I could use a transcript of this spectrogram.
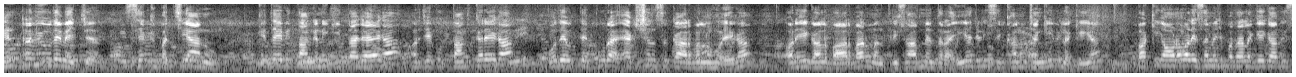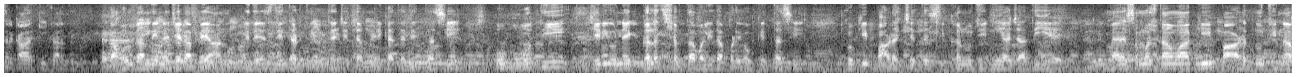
ਇੰਟਰਵਿਊ ਦੇ ਵਿੱਚ ਸਿੱਖ ਬੱਚਿਆਂ ਨੂੰ ਕਿਤੇ ਵੀ ਤੰਗ ਨਹੀਂ ਕੀਤਾ ਜਾਏਗਾ ਔਰ ਜੇ ਕੋਈ ਤੰਗ ਕਰੇਗਾ ਉਹਦੇ ਉੱਤੇ ਪੂਰਾ ਐਕਸ਼ਨ ਸਰਕਾਰ ਵੱਲੋਂ ਹੋਏਗਾ ਔਰ ਇਹ ਗੱਲ ਬਾਰ-ਬਾਰ ਮੰਤਰੀ ਸਾਹਿਬ ਨੇ ਦੁਹਰਾਈ ਹੈ ਜਿਹੜੀ ਸਿੱਖਾਂ ਨੂੰ ਚੰਗੀ ਵੀ ਲੱਗੀ ਆ। ਬਾਕੀ ਆਉਣ ਵਾਲੇ ਸਮੇਂ 'ਚ ਪਤਾ ਲੱਗੇਗਾ ਵੀ ਸਰਕਾਰ ਕੀ ਕਰਦੀ ਹੈ। ਰਾਹੁਲ ਗਾਂਧੀ ਨੇ ਜਿਹੜਾ ਬਿਆਨ ਵਿਦੇਸ਼ ਦੀ ਧਰਤੀ ਉੱਤੇ ਜਿੱਥੇ ਅਮਰੀਕਾ ਤੇ ਦਿੱਤਾ ਸੀ, ਉਹ ਬਹੁਤ ਹੀ ਜਿਹੜੀ ਉਹਨੇ ਗਲਤ ਸ਼ਬਦਾਵਲੀ ਦਾ ਪ੍ਰਯੋਗ ਕੀਤਾ ਸੀ, ਕਿਉਂਕਿ ਭਾਰਤ 'ਚ ਤੇ ਸਿੱਖਾਂ ਨੂੰ ਜਿੰਨੀ ਆਜ਼ਾਦੀ ਹੈ, ਮੈਂ ਸਮਝਦਾ ਹਾਂ ਕਿ ਭਾਰਤ ਨੂੰ ਜਿੰਨਾ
